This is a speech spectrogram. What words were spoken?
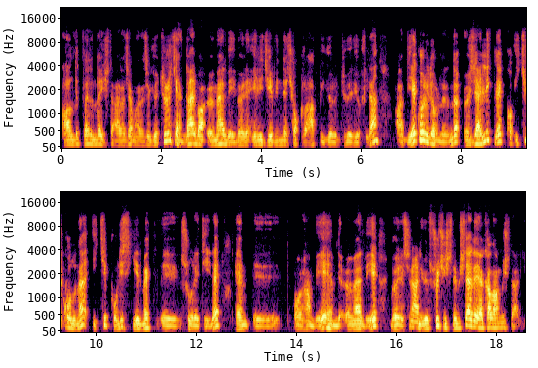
aldıklarında işte araca maraca götürürken galiba Ömer Bey böyle eli cebinde çok rahat bir görüntü veriyor filan. Adliye koridorlarında özellikle iki koluna iki polis girmek e, suretiyle hem e, Orhan Bey'i hem de Ömer Bey'i böylesine hani bir suç işlemişler de yakalanmışlar gibi.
